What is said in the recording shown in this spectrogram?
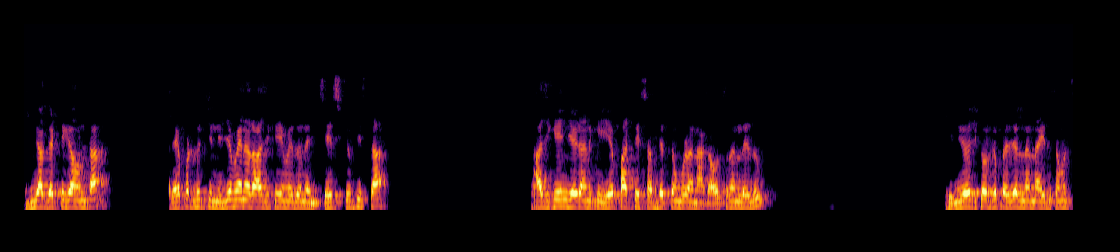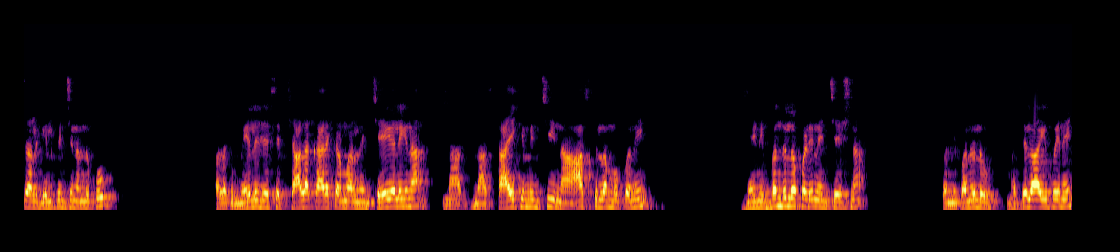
ఇంకా గట్టిగా ఉంటా. రేపటి నుంచి నిజమైన రాజకీయం ఏదో నేను చేసి చూపిస్తా. రాజకీయం చేయడానికి ఏ పార్టీ సభ్యత్వం కూడా నాకు అవసరం లేదు. ఈ నియోజకవర్గ ప్రజలు నన్ను ఐదు సంవత్సరాలు గెలిపించినందుకు వాళ్ళకు మేలు చేసే చాలా కార్యక్రమాలు నేను చేయగలిగిన నా నా స్థాయికి మించి నా ఆస్తులు అమ్ముకొని నేను ఇబ్బందుల్లో పడి నేను చేసిన కొన్ని పనులు మధ్యలో ఆగిపోయినాయి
